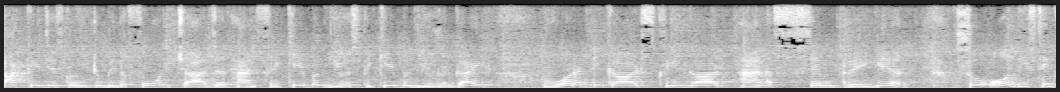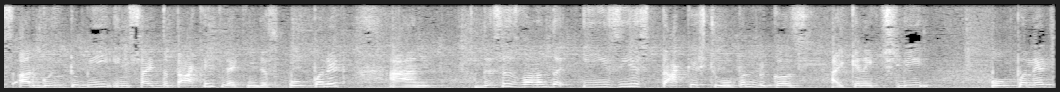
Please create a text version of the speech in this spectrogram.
package is going to be the phone charger hands-free cable USB cable user guide warranty card screen guard and a SIM tray gear. So all these things are going to be inside the package. Let me just open it. And this is one of the easiest package to open because I can actually open it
